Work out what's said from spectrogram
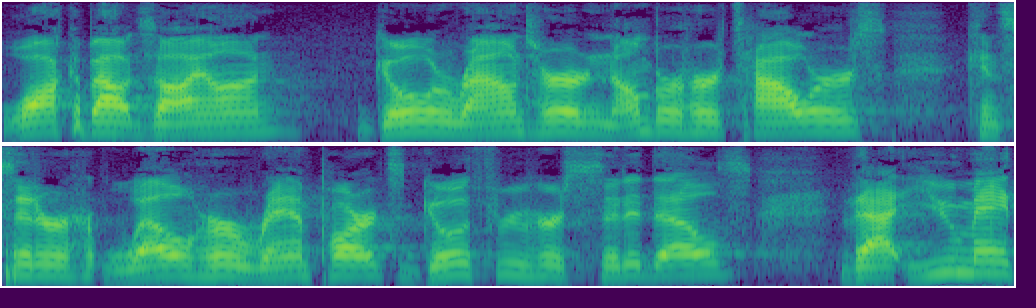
Walk about Zion, go around her, number her towers, consider well her ramparts, go through her citadels that you may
